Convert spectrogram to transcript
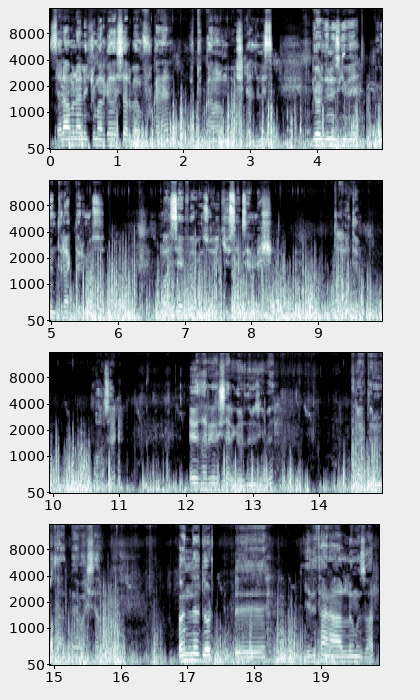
Selamünaleyküm arkadaşlar ben Furkan El. YouTube kanalıma hoş geldiniz. Gördüğünüz gibi bugün traktörümüz Massey Ferguson 285 tanıtım olacak. Evet arkadaşlar gördüğünüz gibi traktörümüzü tanıtmaya başlayalım. Önde 4 7 tane ağırlığımız var.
